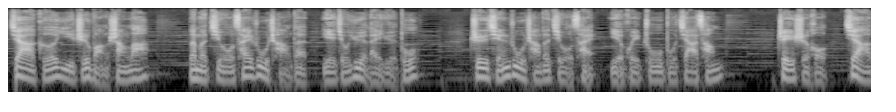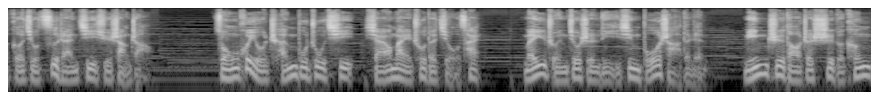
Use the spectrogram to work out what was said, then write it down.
价格一直往上拉，那么韭菜入场的也就越来越多。之前入场的韭菜也会逐步加仓，这时候价格就自然继续上涨。总会有沉不住气想要卖出的韭菜，没准就是理性博傻的人，明知道这是个坑，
